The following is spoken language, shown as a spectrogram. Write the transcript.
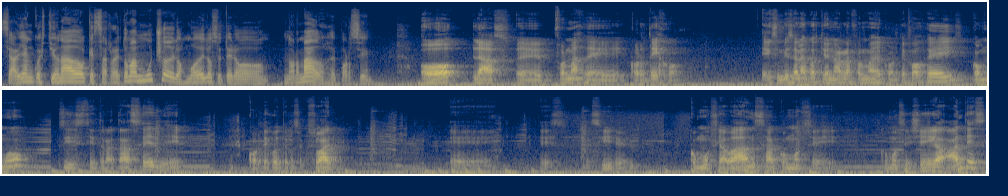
se habían cuestionado, que se retoman mucho de los modelos heteronormados de por sí. O las eh, formas de cortejo. Eh, se empiezan a cuestionar las formas de cortejo gays como si se tratase de cortejo heterosexual. Eh, es decir, cómo se avanza, cómo se, cómo se llega. Antes,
